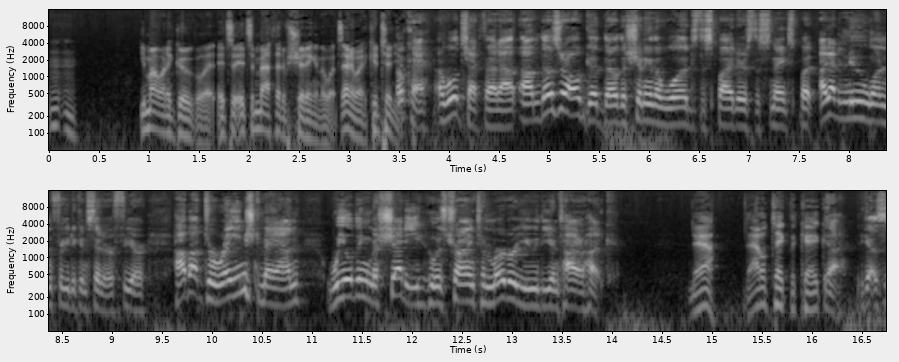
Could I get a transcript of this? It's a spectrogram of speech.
Mm-mm. You might want to Google it. It's a, it's a method of shitting in the woods. Anyway, continue. Okay, I will check that out. Um, those are all good though. The shitting in the woods, the spiders, the snakes. But I got a new one for you to consider. a Fear. How about deranged man wielding machete who is trying to murder you the entire hike? yeah, that'll take the cake. Yeah, you guys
